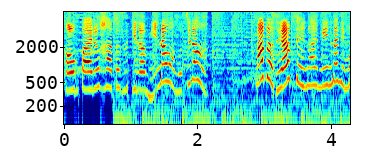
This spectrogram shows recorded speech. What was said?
コンパイルハート好きのみんなはもちろんまだ出会っていないみんなにも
